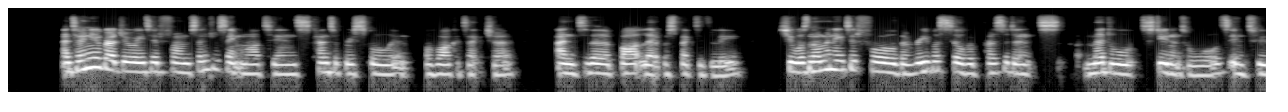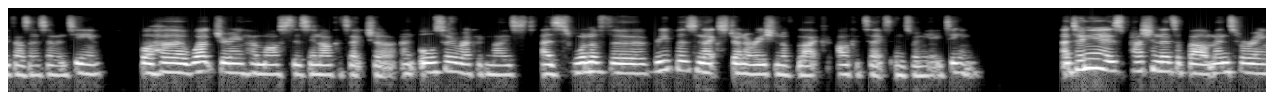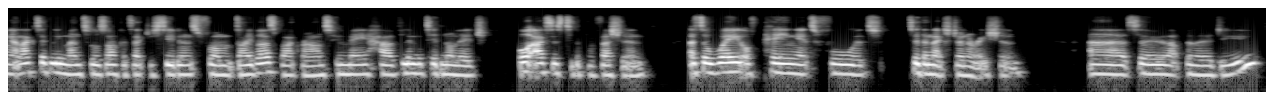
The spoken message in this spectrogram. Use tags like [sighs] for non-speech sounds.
Antonia graduated from Central St. Martin's Canterbury School of Architecture and the Bartlett, respectively. She was nominated for the RIBA Silver President's Medal Student Awards in 2017 for her work during her master's in architecture and also recognized as one of the RIBA's next generation of Black architects in 2018. Antonia is passionate about mentoring and actively mentors architecture students from diverse backgrounds who may have limited knowledge or access to the profession as a way of paying it forward to the next generation. Uh, so without further ado,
